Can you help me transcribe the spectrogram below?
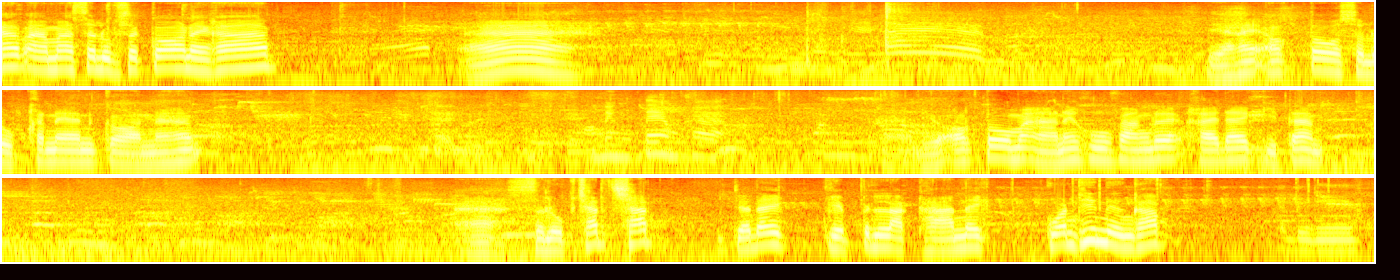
ครับอามาสรุปสกอร์หน่อยครับอ่าแต้มเดี๋ยวให้ออกโตสรุปคะแนนก่อนนะครับหนึ่งแต้มค่ะอ่าเดี๋ยวออกโตมาอ่านให้ครูฟังด้วยใครได้กี่แต้มอ่าสรุปชัดๆ จะได้เก็บเป็นหลักฐานในกวนที่หนึ่งครับลุงพ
